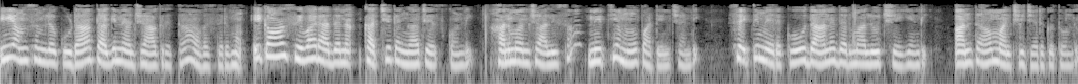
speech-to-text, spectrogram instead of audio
ఈ అంశంలో కూడా తగిన జాగ్రత్త అవసరము. ఇక శివారాధన ఖచ్చితంగా చేసుకోండి. హనుమాన్ చాలీసా నిత్యము పఠించండి. శక్తి మేరకు దాన ధర్మాలు చేయండి. అంతా మంచి జరుగుతుంది.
